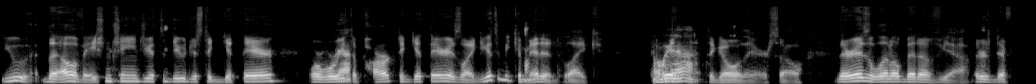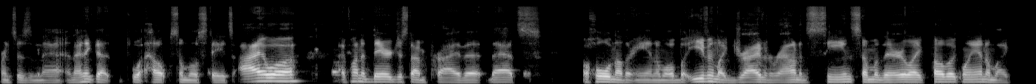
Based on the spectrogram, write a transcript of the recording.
you the elevation change you have to do just to get there or were yeah. at the park to get there is like you have to be committed, like oh yeah, to go there. So there is a little bit of yeah, there's differences in that, and I think that's what helps some of those states. Iowa, I've hunted there just on private. That's a whole nother animal. But even like driving around and seeing some of their like public land, I'm like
